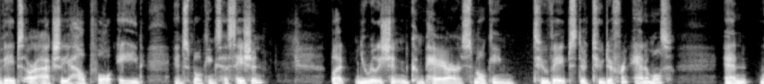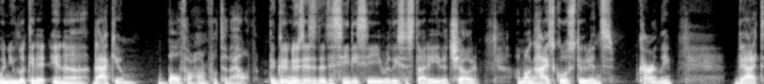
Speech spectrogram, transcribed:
vapes are actually a helpful aid in smoking cessation. But you really shouldn't compare smoking to vapes. They're two different animals. And when you look at it in a vacuum, both are harmful to the health. The good news is that the CDC released a study that showed among high school students currently that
